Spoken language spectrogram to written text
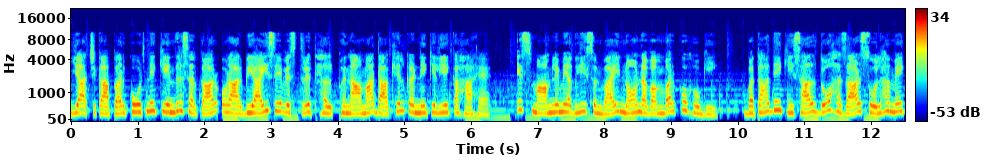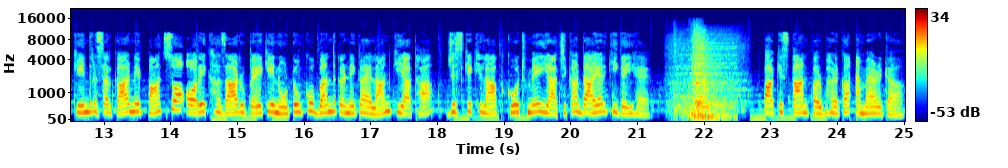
याचिका पर कोर्ट ने केंद्र सरकार और आरबीआई से विस्तृत हल्फनामा दाखिल करने के लिए कहा है। इस मामले में अगली सुनवाई 9 नवंबर को होगी। बता दें कि साल 2016 में केंद्र सरकार ने 500 और 1000 रुपए के नोटों को बंद करने का ऐलान किया था, जिसके खिलाफ कोर्ट में याचिका दायर की गई है। पाकिस्तान पर भड़का अमेरिका,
